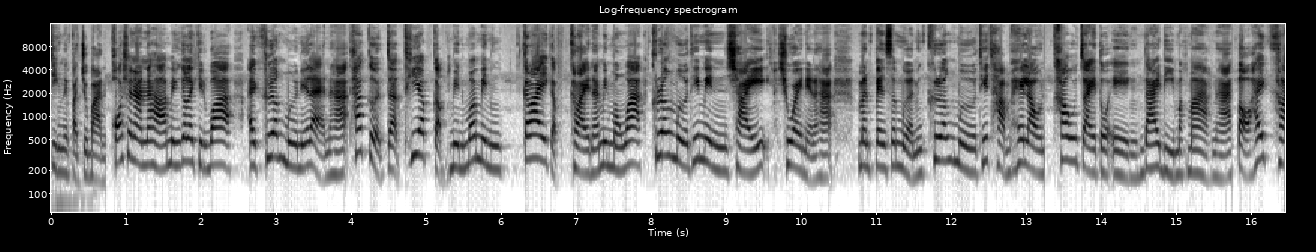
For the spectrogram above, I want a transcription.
จริงในปัจจุบัน เพราะฉะนั้นนะคะมินก็เลยคิดว่าไอ้เครื่องมือนี้แหละนะคะถ้าเกิดจะเทียบกับมินว่ามินใกล้กับใครนะมินมองว่าเครื่องมือที่มินใช้ช่วยเนี่ยนะคะมันเป็นเสมือนเครื่องมือที่ทำให้เรา เข้าใจตัวเองได้ดีมากๆนะคะต่อให้ใคร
